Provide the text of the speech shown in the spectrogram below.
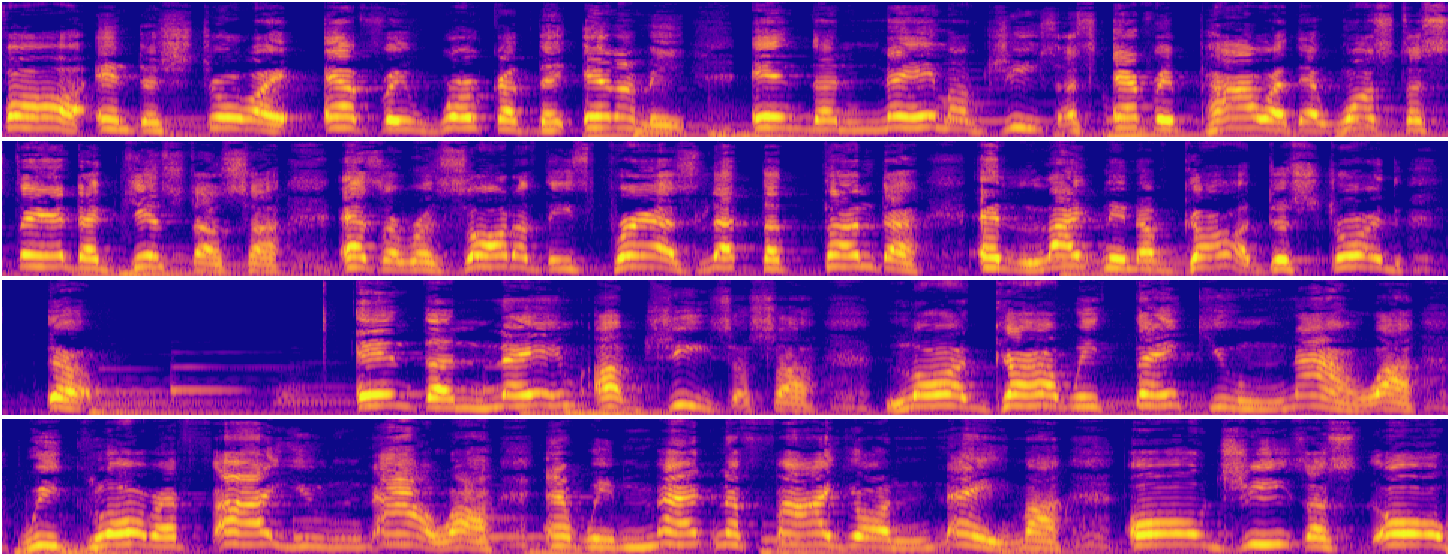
fall and destroy every work of the enemy in the name of Jesus. Every power that wants to stand against us uh, as a result of these prayers, let the thunder and lightning of God destroy the in the name of Jesus. Uh, Lord God, we thank you now. Uh, we glorify you now uh, and we magnify your name. Uh, oh, Jesus, oh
